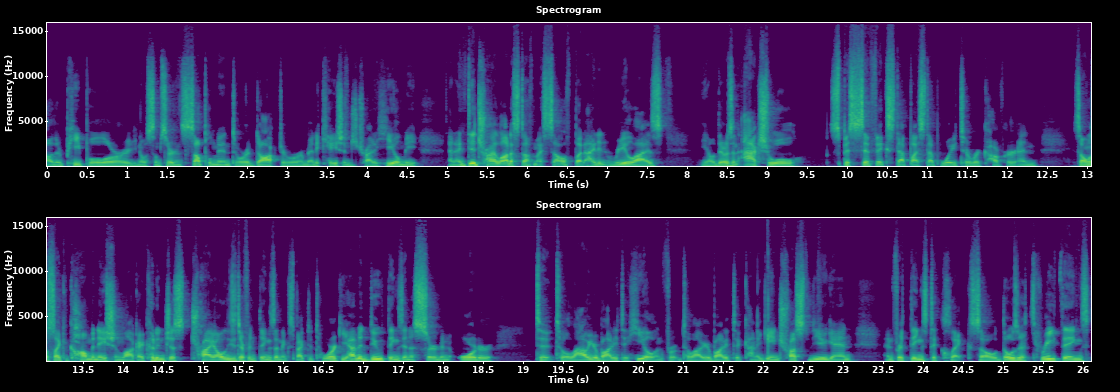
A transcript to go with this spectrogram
other people or, you know, some certain supplement or a doctor or a medication to try to heal me. And I did try a lot of stuff myself, but I didn't realize, you know, there was an actual specific step-by-step way to recover. And it's almost like a combination lock. I couldn't just try all these different things and expect it to work. You have to do things in a certain order to, to allow your body to heal and for, to allow your body to kind of gain trust with you again and for things to click. So those are three things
